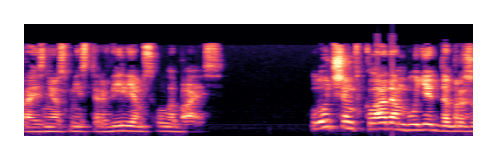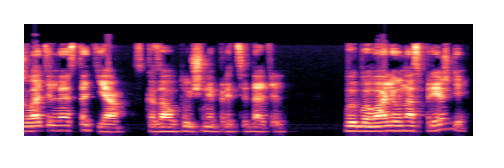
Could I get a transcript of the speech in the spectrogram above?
произнес мистер Вильямс, улыбаясь. «Лучшим вкладом будет доброжелательная статья», – сказал тучный председатель. «Вы бывали у нас прежде?»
